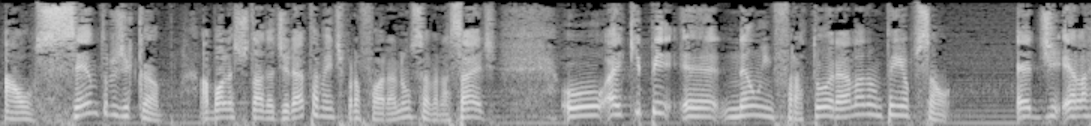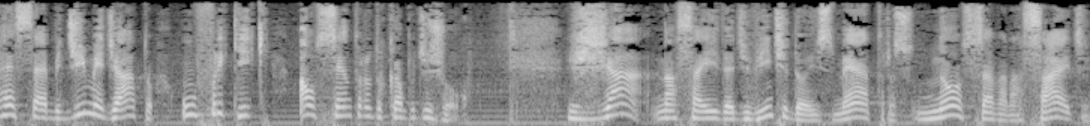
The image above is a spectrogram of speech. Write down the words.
ao centro de campo, a bola é chutada diretamente para fora num seven aside, o, a equipe eh, não infratora, ela não tem opção. É de, ela recebe de imediato um free kick ao centro do campo de jogo. Já na saída de 22 metros, no Seven Aside,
